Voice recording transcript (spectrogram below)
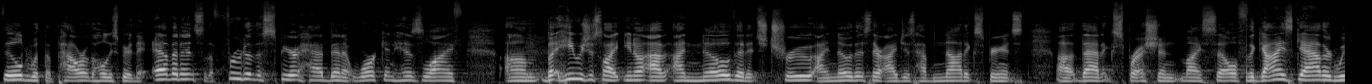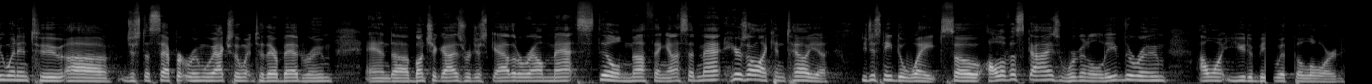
filled with the power of the Holy Spirit. The evidence, the fruit of the Spirit had been at work in his life. Um, but he was just like, you know, I, I know that it's true. I know that's there. I just have not experienced uh, that expression myself. The guys gathered. We went into uh, just a separate room. We actually went to their bedroom, and a bunch of guys were just gathered around Matt, still nothing. And I said, Matt, here's all I can tell you. You just need to wait. So, all of us guys, we're going to leave the room. I want you to be with the Lord.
